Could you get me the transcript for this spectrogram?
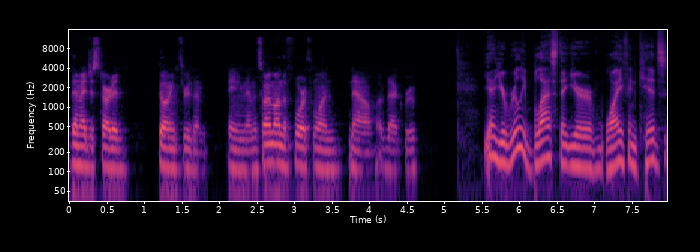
then I just started going through them, painting them. And so I'm on the fourth one now of that group. Yeah, you're really blessed that your wife and kids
